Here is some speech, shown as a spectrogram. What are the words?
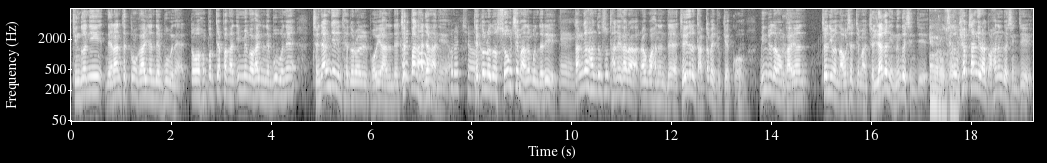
김건희 내란 특검과 관련된 부분에 또 헌법재판관 임명과 관련된 부분에 전향적인 태도를 보여야 하는데 적반하장 아니에요. 그렇죠. 댓글로도 수없이 많은 분들이 네. 당장 한덕수 탄핵하라라고 하는데 저희들은 답답해 죽겠고 민주당은 과연 전 의원 나오셨지만 전략은 있는 것인지 행으로서. 지금 협상이라도 하는 것인지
